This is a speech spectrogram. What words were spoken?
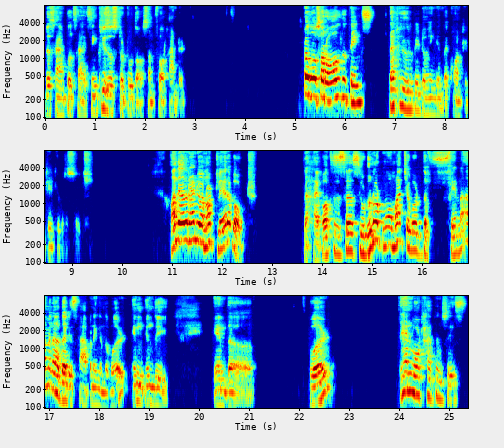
the sample size increases to 2400. So those are all the things that you will be doing in the quantitative research. On the other hand, you are not clear about the hypothesis. You do not know much about the phenomena that is happening in the world, in, in the in the world. Then what happens is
